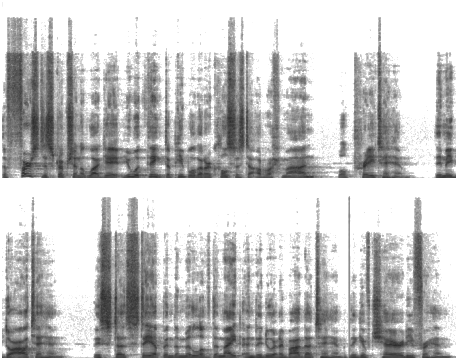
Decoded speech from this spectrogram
The first description Allah gave, you would think the people that are closest to Ar Rahman will pray to Him. They make dua to Him. They st- stay up in the middle of the night and they do ibadah to Him. They give charity for Him.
